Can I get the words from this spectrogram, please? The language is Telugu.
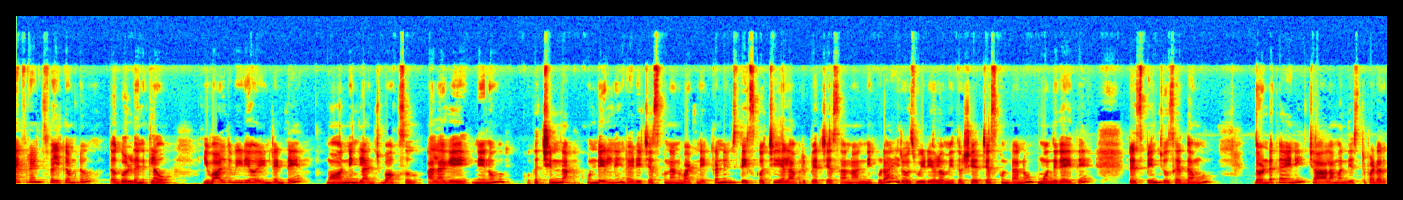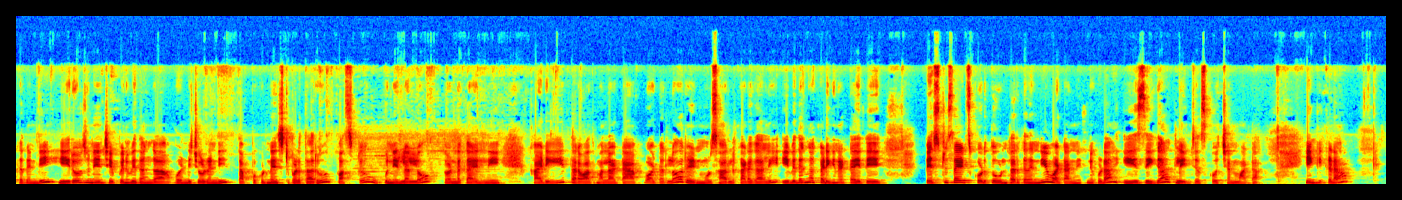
Hi friends welcome to the golden clove ఇవాళ వీడియో ఏంటంటే మార్నింగ్ లంచ్ బాక్స్ అలాగే నేను ఒక చిన్న కుండీల్ని రెడీ చేసుకున్నాను. వాటిని ఎక్కడి నుంచి తీసుకొచ్చి ఎలా ప్రిపేర్ చేశానో అన్నీ కూడా ఈరోజు వీడియోలో మీతో షేర్ చేసుకుంటాను. ముందుగా అయితే రెసిపీని చూసేద్దాము. దొండకాయని చాలామంది ఇష్టపడరు కదండి. ఈరోజు నేను చెప్పిన విధంగా వండి చూడండి. తప్పకుండా ఇష్టపడతారు. ఫస్ట్ ఉప్పు నీళ్ళల్లో దొండకాయల్ని కడిగి తర్వాత మళ్ళీ ట్యాప్ వాటర్లో రెండు మూడు సార్లు కడగాలి. ఈ విధంగా కడిగినట్టయితే పెస్టిసైడ్స్ కొడుతూ ఉంటారు కదండి. వాటన్నిటిని కూడా ఈజీగా క్లీన్ చేసుకోవచ్చు అనమాట ఇంక ఇక్కడ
